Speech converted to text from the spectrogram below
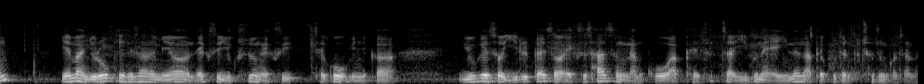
응? 얘만 이렇게 계산하면 X 6승 X 제곱이니까 6에서 2를 빼서 x 4승 남고 앞에 숫자 2분의 a는 앞에 그대로 붙여준 거잖아.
